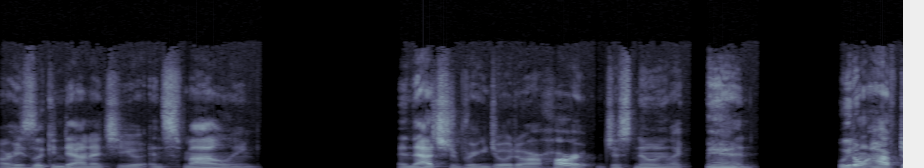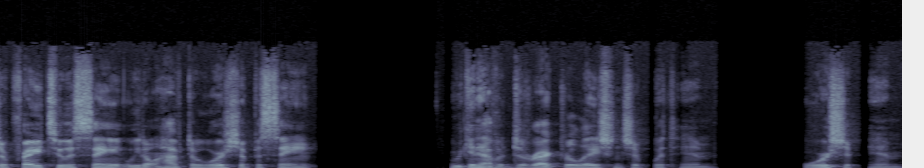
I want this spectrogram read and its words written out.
or he's looking down at you and smiling. And that should bring joy to our heart, just knowing, like, man, we don't have to pray to a saint. We don't have to worship a saint. We can have a direct relationship with him, worship him,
